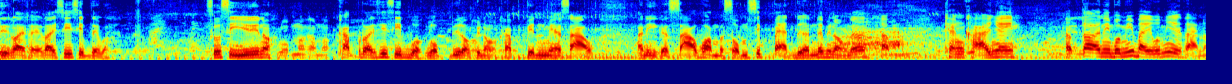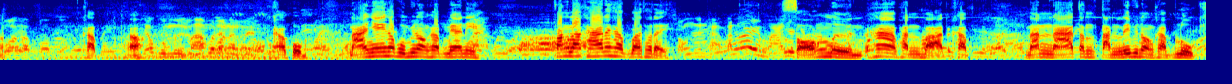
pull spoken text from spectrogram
สี่ร้อยร้อยสี่สิบเลยปะสูสีอยู่ดีเนาะรวมเนาะครับเนาะครับร้อยสี่สิบบวกลบด้วยดอกพี่น้องครับ เป็นเมียสาว อันนี้ก็สาวพร้อมผสม 18 เดือนเด้อพี่น้องเด้อครับ แข่งขาใหญ่ครับแต่อันนี้บ่มีใบบ่มีเอกสารเนาะครับเอาเดี๋ยวกูมือมาบ่นั่นเลยครับผมหนาใหญ่ครับผมพี่น้องครับแม่นี่ ฟังราคานะครับว่าเท่าไหร่ สองหมื่นห้าพัน25,000 บาทครับนั้นหนาตันๆเลยพี่น้องครับลูกเค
